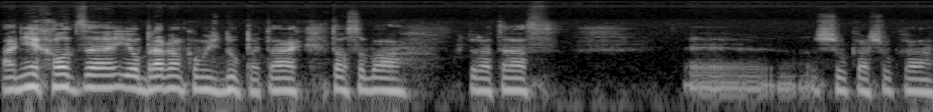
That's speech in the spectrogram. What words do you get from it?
a nie chodzę i obrabiam komuś dupę, tak? Ta osoba, która teraz e, szuka, szuka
